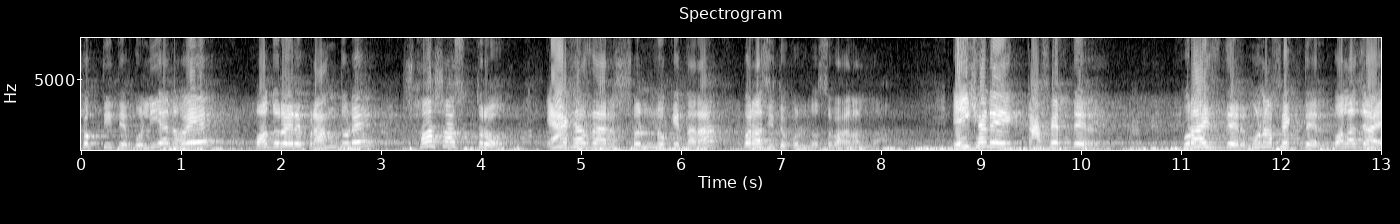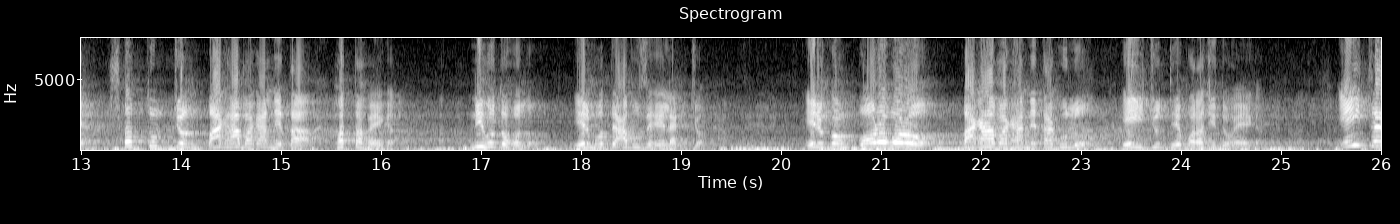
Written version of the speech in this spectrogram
শক্তিতে বলিয়ান হয়ে বদরের প্রান্তরে সশস্ত্র এক হাজার সৈন্যকে তারা পরাজিত করল সুবাহান আল্লাহ এইখানে কাফেরদের, কুরাইশদের, মোনাফেকদের বলা যায় সত্তর জন বাঘা বাঘা নেতা হত্যা হয়ে গেল, নিহত হলো। এর মধ্যে আবু জেহেল একজন। এরকম বড় বড় বাঘা বাঘা নেতাগুলো এই যুদ্ধে পরাজিত হয়ে গেল। এইটা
